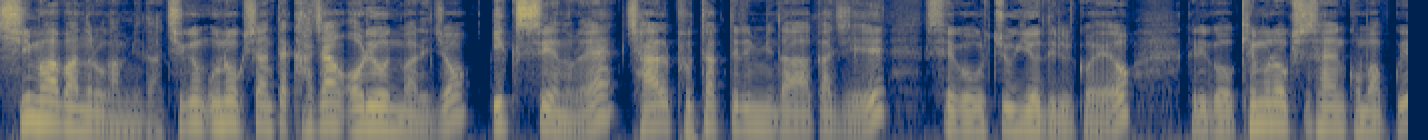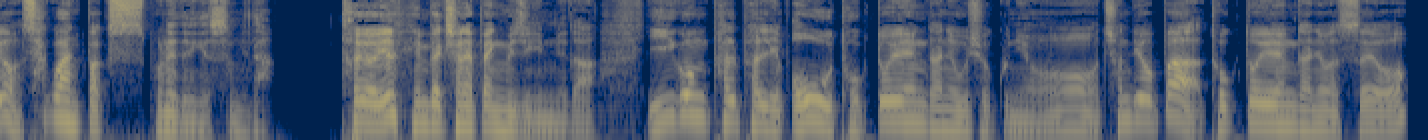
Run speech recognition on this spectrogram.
심화반으로 갑니다. 지금 은옥 씨한테 가장 어려운 말이죠. 익스의 노래 잘 부탁드립니다까지 세 곡을 쭉 이어드릴 거예요. 그리고 김은옥 씨 사연 고맙고요. 사과 한 박스 보내드리겠습니다. 토요일 인백션의 백뮤직입니다. 2088님, 오, 독도 여행 다녀오셨군요. 천디 오빠, 독도 여행 다녀왔어요.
